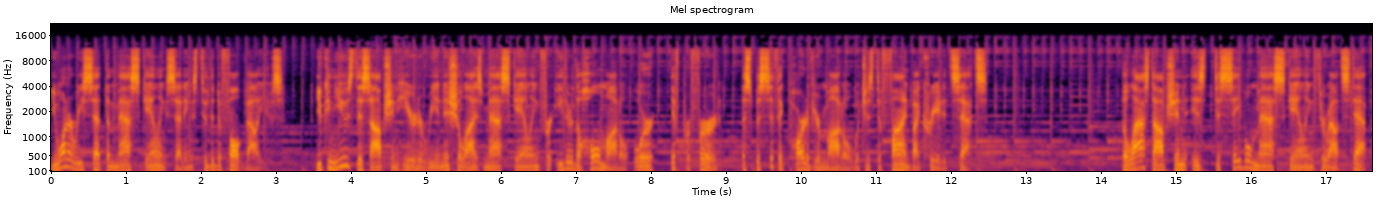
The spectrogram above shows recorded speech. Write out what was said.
you want to reset the mass scaling settings to the default values. You can use this option here to reinitialize mass scaling for either the whole model or, if preferred, a specific part of your model which is defined by created sets. The last option is Disable Mass Scaling Throughout Step,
